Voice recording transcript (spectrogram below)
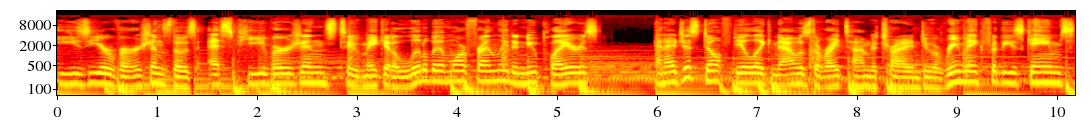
easier versions, those SP versions, to make it a little bit more friendly to new players. And I just don't feel like now is the right time to try and do a remake for these games.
